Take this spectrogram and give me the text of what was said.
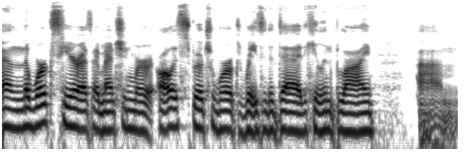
and the works here, as I mentioned, were all his spiritual works raising the dead, healing the blind, um,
